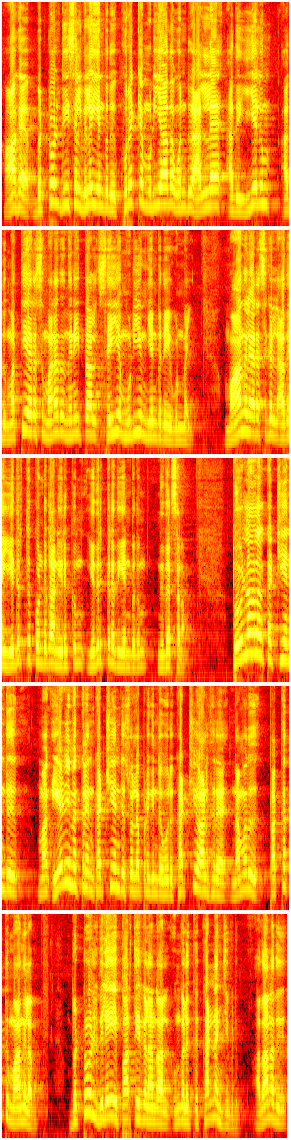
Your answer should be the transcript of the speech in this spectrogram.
ஆக பெட்ரோல் டீசல் விலை என்பது குறைக்க முடியாத ஒன்று அல்ல. அது இயலும். அது மத்திய அரசு மனது நினைத்தால் செய்ய முடியும் என்பதே உண்மை. மாநில அரசுகள் அதை எதிர்த்து கொண்டுதான் இருக்கும் எதிர்க்கிறது என்பதும் நிதர்சனம். தொழிலாளர் கட்சி என்று ம ஏழை மக்களின் கட்சி என்று சொல்லப்படுகின்ற ஒரு கட்சி ஆளுகிற நமது பக்கத்து மாநிலம். பெட்ரோல் விலையை பார்த்தீர்கள் என்றால் உங்களுக்கு கண்ணஞ்சி விடும். அதானது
